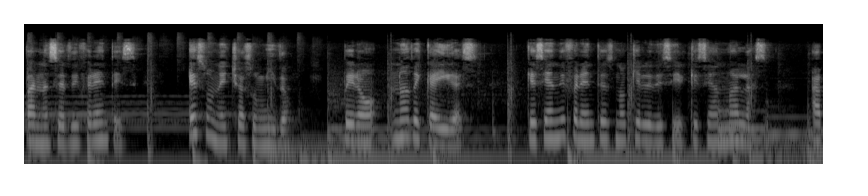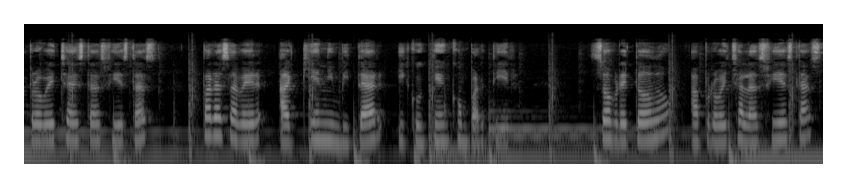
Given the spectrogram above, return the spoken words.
van a ser diferentes. Es un hecho asumido, pero no decaigas. Que sean diferentes no quiere decir que sean malas. Aprovecha estas fiestas para saber a quién invitar y con quién compartir. Sobre todo, aprovecha las fiestas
